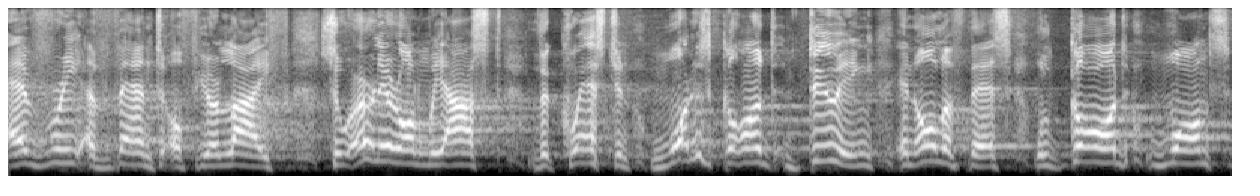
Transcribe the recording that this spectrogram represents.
every event of your life. So earlier on, we asked the question what is God doing in all of this? Well, God wants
